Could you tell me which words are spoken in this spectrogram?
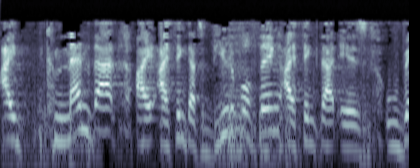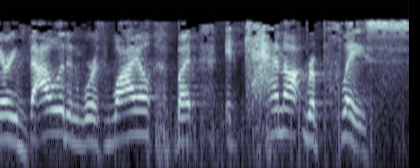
I commend that. I, I think that's a beautiful thing. I think that is very valid and worthwhile, but it cannot replace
